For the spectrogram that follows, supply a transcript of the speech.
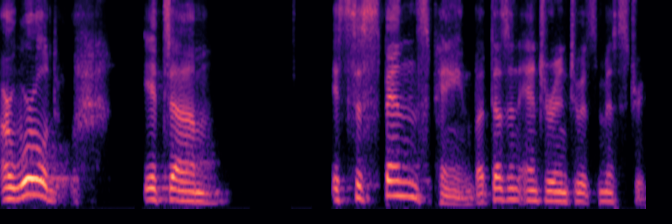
our world, it um, it suspends pain, but doesn't enter into its mystery.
